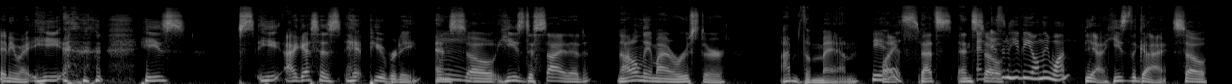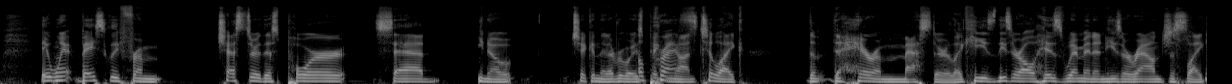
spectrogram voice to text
anyway, he he's he I guess has hit puberty, and hmm. so he's decided not only am I a rooster. I'm the man. He like, is. That's and And so isn't he the only one? yeah, he's the guy. So it went basically from Chester, this poor, sad, you know, chicken that everybody's picking on, to like the the harem master. Like he's these are all his women, and he's around just like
